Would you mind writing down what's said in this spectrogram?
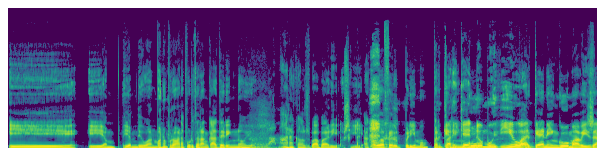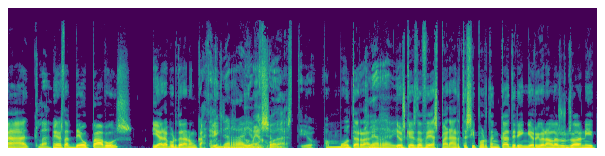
i, i, em, i em diuen, bueno, però ara portaran càtering, no? Jo, la mare que els va parir. O sigui, acabo de fer el primo perquè Per ningú... no m'ho diuen? Perquè ningú m'ha avisat. M'he gastat 10 pavos i ara portaran un càtering. Quina ràbia, no me això. jodes, tio. Fa molta ràbia. Quina ràbia. Llavors què has de fer? Esperar-te si porten càtering i arribaran a les 11 de la nit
